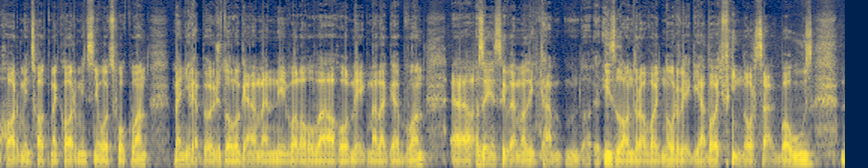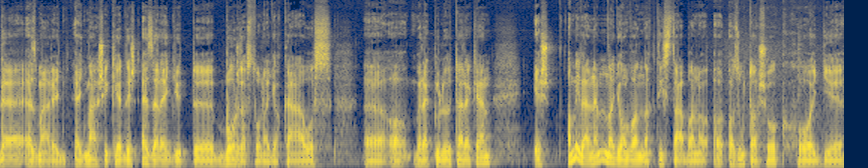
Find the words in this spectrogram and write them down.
36 meg 38 fok van, mennyire bölcs dolog elmenni valahová, ahol még melegebb van. Az én szívem az inkább Izlandra, vagy Norvégiába, vagy Finnországba húz, de ez már egy, egy másik kérdés. Ezzel együtt borzasztó nagy a káosz a repülőtereken, és amivel nem nagyon vannak tisztában az utasok, hogy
